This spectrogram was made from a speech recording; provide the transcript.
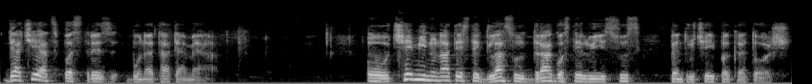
de aceea îți păstrez bunătatea mea. O, ce minunat este glasul dragostei lui Isus pentru cei păcătoși!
